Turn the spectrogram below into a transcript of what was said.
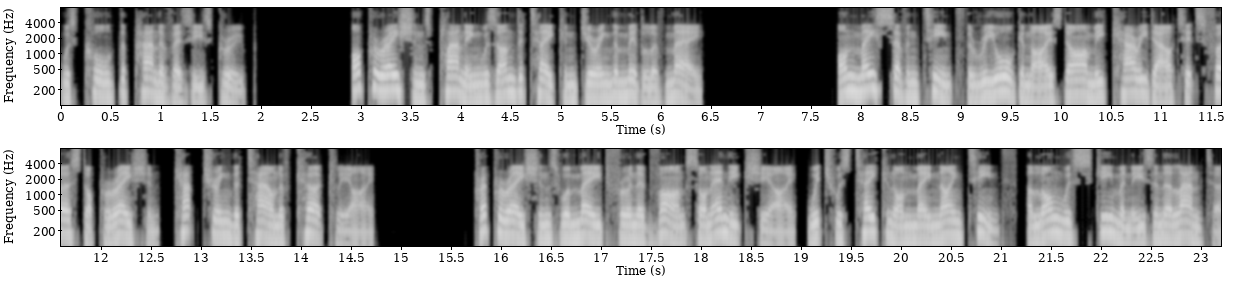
was called the Panevėžys Group. Operations planning was undertaken during the middle of May. On May 17 the reorganized army carried out its first operation, capturing the town of Kurkliai. Preparations were made for an advance on Anykščiai, which was taken on May 19, along with Skiemonys and Alanta.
